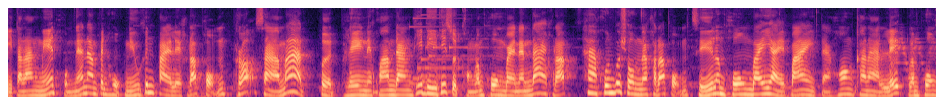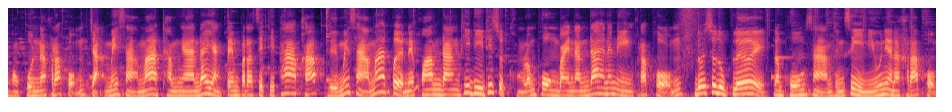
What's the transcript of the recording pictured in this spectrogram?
4 ตารางเมตร ผมแนะนำเป็น 6 นิ้วขึ้นไปเลยครับผม เพราะสามารถเปิดเพลงในความดังที่ดีที่สุดของลำโพงใบนั้นได้ครับ หากคุณผู้ชมนะครับผมซื้อลำโพงใบใหญ่ไป แต่ห้องขนาดเล็กลำโพงของคุณนะครับผมจะไม่สามารถทำงานได้อย่างเต็มประสิทธิภาพครับ หรือไม่สามารถเปิดในความดังที่ดีที่สุดของลำโพงใบนั้นได้นั่นเองครับผม โดยสรุปเลยลำโพง 3-4 นิ้วเนี่ยนะครับผม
